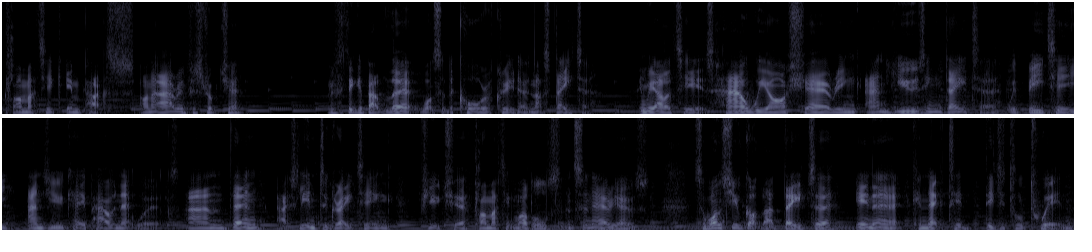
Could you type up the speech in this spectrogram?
climatic impacts on our infrastructure. If we think about the, what's at the core of CReDo, and that's data. In reality, it's how we are sharing and using data with BT and UK power networks, and then actually integrating future climatic models and scenarios. So once you've got that data in a connected digital twin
